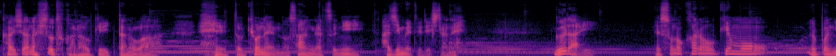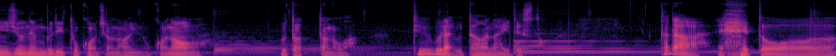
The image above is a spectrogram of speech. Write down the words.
会社の人とカラオケ行ったのは、えーと、去年の3月に初めてでしたね。ぐらい。でそのカラオケもやっぱ20年ぶりとかじゃないのかな歌ったのは。っていうぐらい歌わないですと。ただえっ、ー、と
